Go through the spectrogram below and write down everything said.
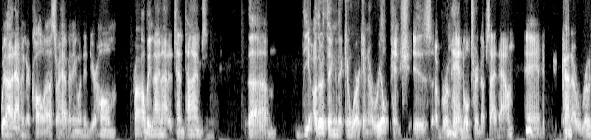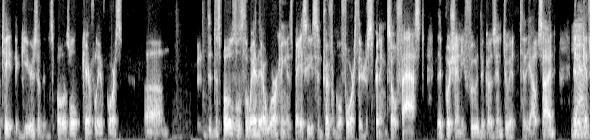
without having to call us or have anyone into your home probably nine out of ten times um, the other thing that can work in a real pinch is a broom handle turned upside down Hmm. and kind of rotate the gears of the disposal carefully of course um, the disposals the way they're working is basically centrifugal force they're just spinning so fast they push any food that goes into it to the outside and yeah. it gets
